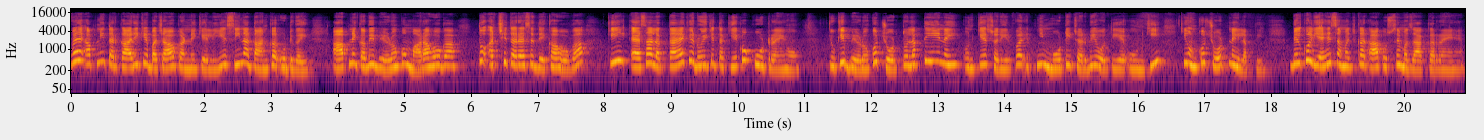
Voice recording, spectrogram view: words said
वह अपनी तरकारी के बचाव करने के लिए सीना तान कर उठ गई। आपने कभी भेड़ों को मारा होगा? तो अच्छी तरह से देखा होगा कि ऐसा लगता है कि रुई के तकिए को कूट रहे हों। क्योंकि भेड़ों को चोट तो लगती ही नहीं। उनके शरीर पर इतनी मोटी चर्बी होती है ऊन की कि उनको चोट नहीं लगती। बिल्कुल यही समझकर आप उससे मज़ाक कर रहे हैं।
